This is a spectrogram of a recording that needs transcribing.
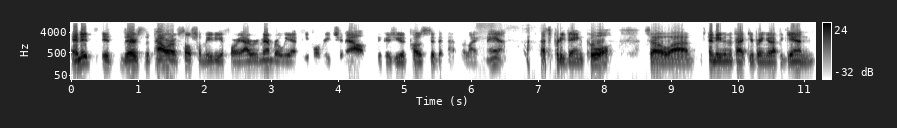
and it it there's the power of social media for you. I remember we had people reaching out because you had posted that. We're like, "Man, that's pretty dang cool." So uh, and even the fact you bring it up again,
